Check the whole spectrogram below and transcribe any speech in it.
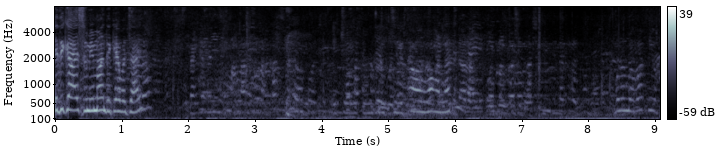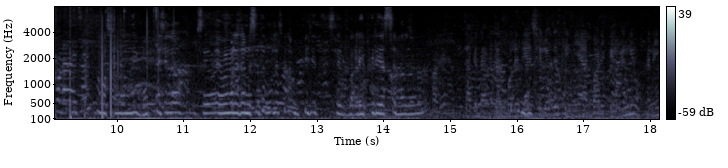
এদিকে আয় সুমি মা দেখে আবার যাই। বাড়ি ফিরে আসছে ভালোভাবে তাকে ডাক্তার বলে দিয়েছিল যে তিনি আর বাড়ি ফিরবেননি ওখানেই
